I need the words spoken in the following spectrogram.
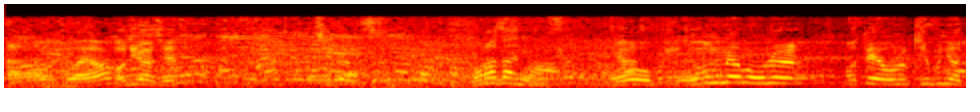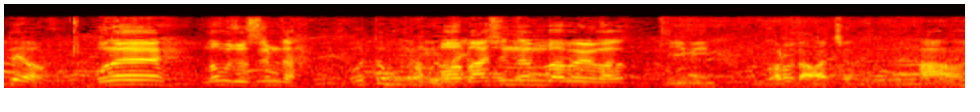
어, 좋아요? 어디 가세요? 오, 오봉남 오늘 어때요? 오늘 기분이 어때요? 오늘 너무 좋습니다. 어떤 부분이? 어, 맛있는 밥을 막 이미 바로 나왔죠. 아,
